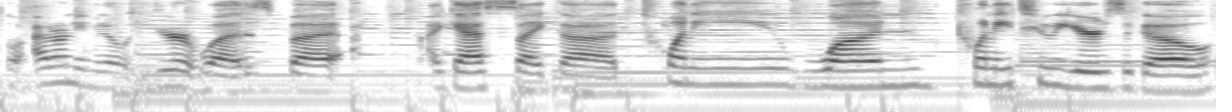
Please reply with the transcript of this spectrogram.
well, I don't even know what year it was, but I guess like uh, 21, 22 years ago,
